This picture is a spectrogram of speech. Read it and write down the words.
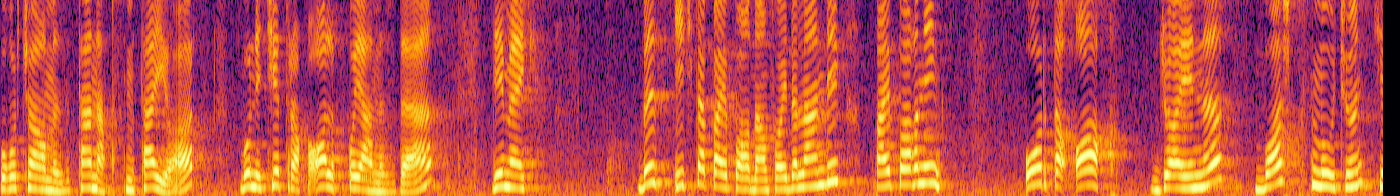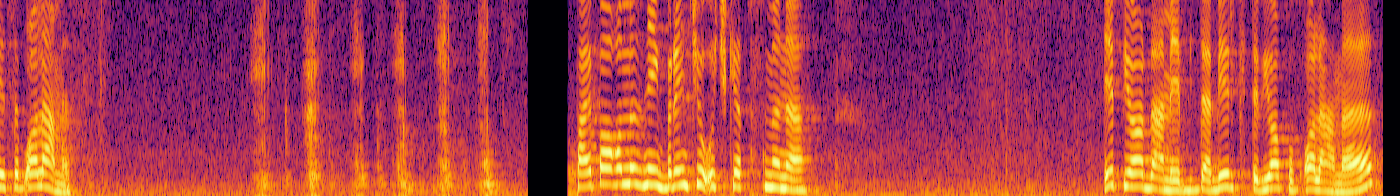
qo'g'irchog'imizni tana qismi tayyor. Buni chetroqqa olib qo'yamizda demak biz ikkita paypoqdan foydalandik. Paypoqning o'rta oq joyini bosh qismi uchun kesib olamiz. Paypog'imizning birinchi uchki qismini ip yordamida berkitib yopib olamiz.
